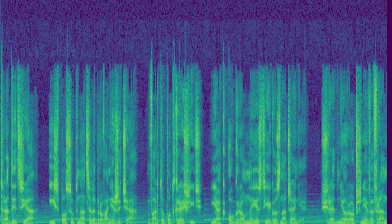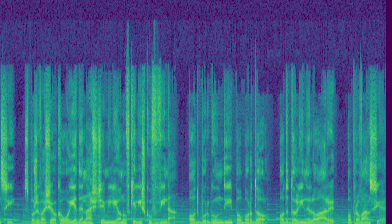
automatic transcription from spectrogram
tradycja i sposób na celebrowanie życia. Warto podkreślić, jak ogromne jest jego znaczenie. Średnio rocznie we Francji spożywa się około 11 milionów kieliszków wina, od Burgundii po Bordeaux, od Doliny Loary po Prowansję,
